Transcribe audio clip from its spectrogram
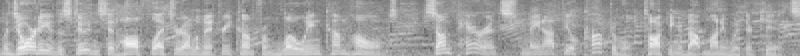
Majority of the students at Hall Fletcher Elementary come from low income homes. Some parents may not feel comfortable talking about money with their kids.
